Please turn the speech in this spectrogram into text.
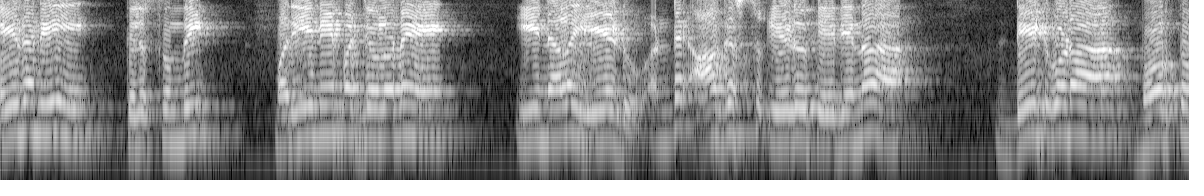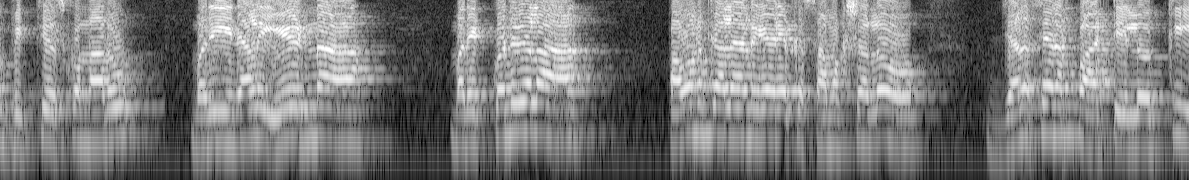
లేదని తెలుస్తుంది. మరి ఈ నేపథ్యంలోనే ఈ నెల ఏడు అంటే ఆగస్టు ఏడో తేదీన డేట్ కూడా ముహూర్తం ఫిక్స్ చేసుకున్నారు. మరి ఈ నెల ఏడున మరి కొన్నివేల పవన్ కళ్యాణ్ గారి యొక్క సమక్షంలో జనసేన పార్టీలోకి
